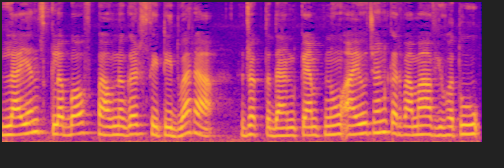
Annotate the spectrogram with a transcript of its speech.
Lions club of Bhavnagar city દ્વારા રક્તદાન કેમ્પનું આયોજન કરવામાં આવ્યું હતું.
